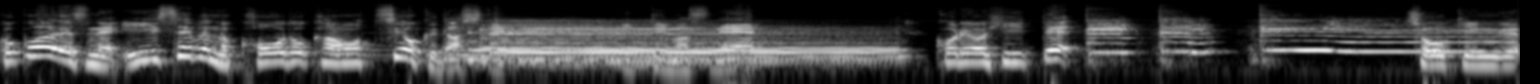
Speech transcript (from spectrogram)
ここはですね、E7 のコード感を強く出していっていますね。これを弾いて、チョーキング。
